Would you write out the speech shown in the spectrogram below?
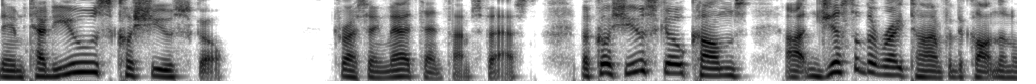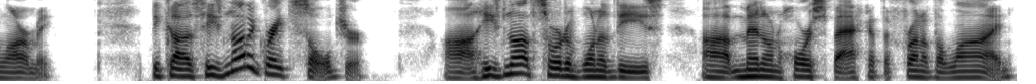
named Tadeusz Kosciuszko. Try saying that ten times fast. But Kosciuszko comes uh, just at the right time for the Continental Army because he's not a great soldier. Uh, he's not sort of one of these uh, men on horseback at the front of the line,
